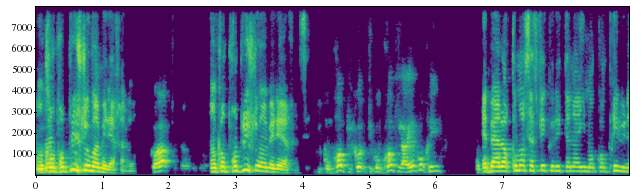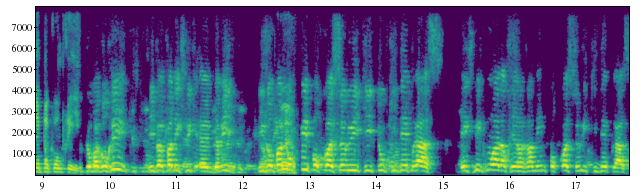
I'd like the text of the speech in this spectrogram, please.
On comprend plus Shlomo Améler alors. Quoi? On comprend plus Shlomo Améler. Tu comprends, tu comprends qu'il n'a rien compris. Eh bien alors, comment ça se fait que les Tanaïm ont compris, lui n'a pas compris? Ils n'ont pas compris. Ils ne peuvent pas l'expliquer. Eh, David, ils n'ont pas compris pourquoi celui qui, tout, qui déplace. Explique-moi, d'après Ramim, pourquoi celui qui déplace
